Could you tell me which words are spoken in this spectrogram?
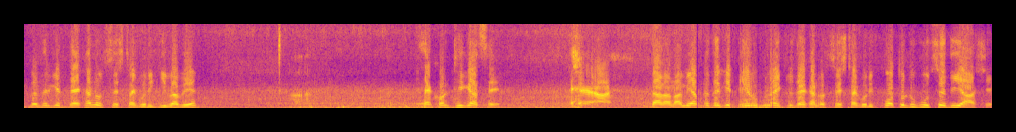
আপনাদেরকে দেখানোর চেষ্টা করি কীভাবে। এখন ঠিক আছে। দাঁড়ান, আমি আপনাদেরকে ঢেউগুলো একটু দেখানোর চেষ্টা করি, কতটুকু উঁচে দিয়ে আসে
